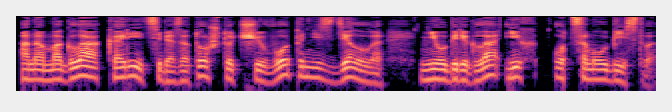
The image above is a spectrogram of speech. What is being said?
Она могла корить себя за то, что чего-то не сделала, не уберегла их от самоубийства.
